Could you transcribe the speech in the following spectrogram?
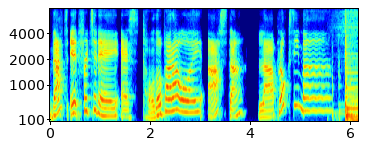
That's it for today. Es todo para hoy. Hasta la próxima.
